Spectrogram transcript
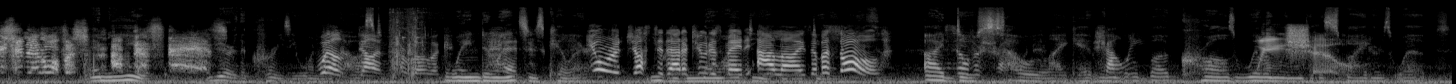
He's in that office. And up you, the stairs. you're the crazy one. Well done, heroic. Wayne head. Delancey's killer. Your adjusted have attitude has made allies of us all. I do so like it when a little we? bug crawls willingly into the spider's webs.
